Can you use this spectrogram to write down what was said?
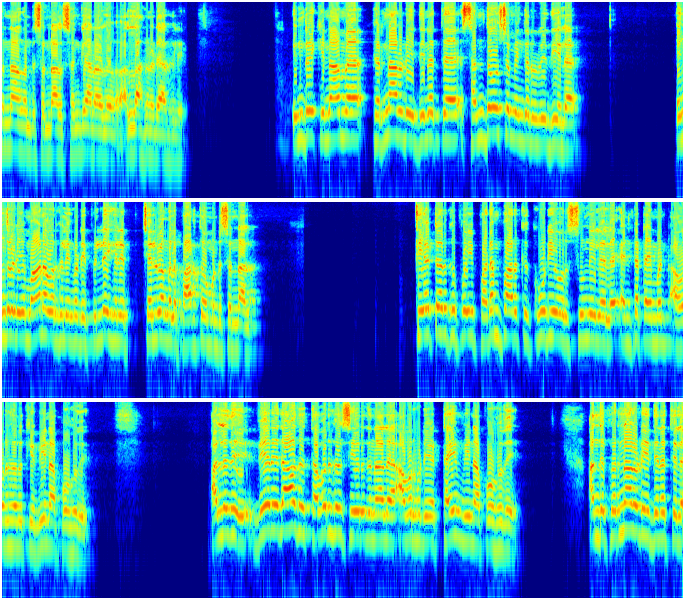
சொன்னாங்க என்று சொன்னால் சங்கியான அல்லாஹனுடையார்களே இன்றைக்கு நாம பெருநாளுடைய தினத்தை சந்தோஷம் என்கிற ரீதியில எங்களுடைய மாணவர்கள் எங்களுடைய பிள்ளைகளை செல்வங்களை பார்த்தோம் என்று சொன்னால் தியேட்டருக்கு போய் படம் பார்க்கக்கூடிய ஒரு சூழ்நிலையில என்டர்டைன்மெண்ட் அவர்களுக்கு வீணா போகுது. அல்லது வேற ஏதாவது தவறுகள் செய்யறதுனால அவர்களுடைய டைம் வீணா போகுது. அந்த பெருநாளுடைய தினத்துல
